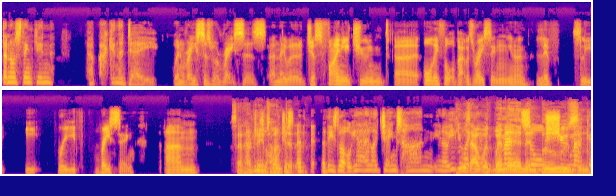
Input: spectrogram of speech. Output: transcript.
Then I was thinking, uh, back in the day when racers were racers and they were just finely tuned. Uh, all they thought about was racing. You know, live, sleep, eat, breathe, racing. Um, Is that how James lot Hunt just did it? are, are these little yeah like James Hunt you know even He was like, out you know, with women and Mansell, booze Schumacher and-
